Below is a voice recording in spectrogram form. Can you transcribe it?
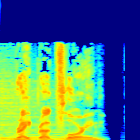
Rite Rug Flooring.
